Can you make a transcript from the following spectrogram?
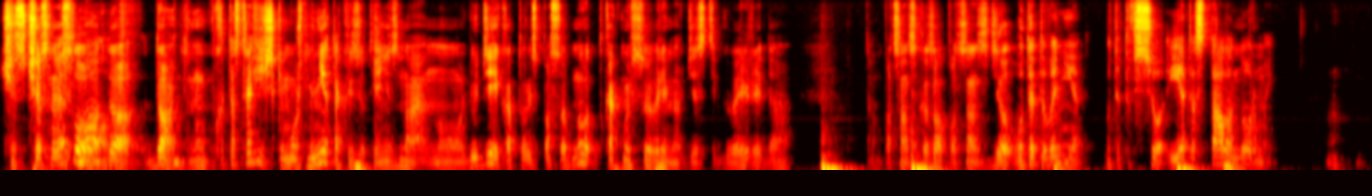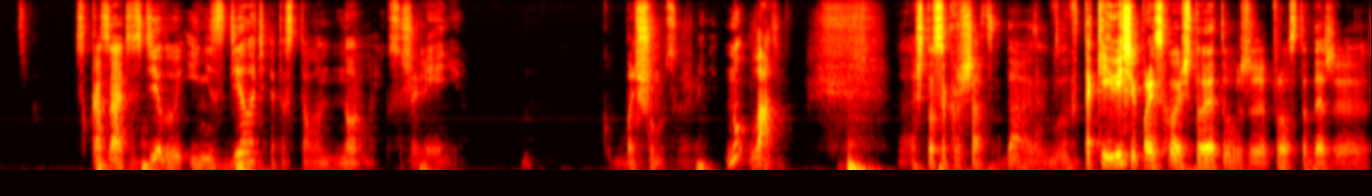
Чест, честное так слово, мало. да, да, ну, катастрофически, может, мне так везет, я не знаю, но людей, которые способны, ну, вот как мы в свое время в детстве говорили, да, там, пацан сказал, пацан сделал, вот этого нет, вот это все, и это стало нормой. Сказать сделаю и не сделать, это стало нормой, к сожалению, к большому сожалению. Ну, ладно, что сокрушаться, да, такие вещи происходят, что это уже просто даже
